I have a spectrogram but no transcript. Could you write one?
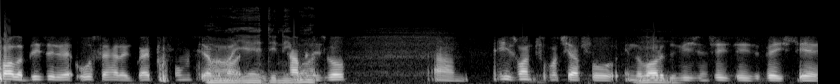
Tyler Blizzard also had a great performance the other Oh, night. yeah, didn't he? Coming as well. Um, he's one to watch out for in the lighter Mm. divisions. He's, he's a beast, yeah.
